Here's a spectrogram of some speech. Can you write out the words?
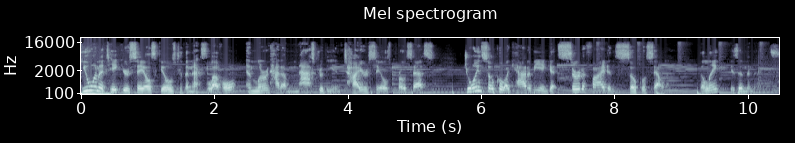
If you want to take your sales skills to the next level and learn how to master the entire sales process, join SoCo Academy and get certified in SoCo selling. The link is in the notes.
